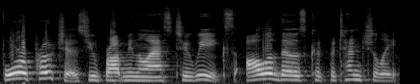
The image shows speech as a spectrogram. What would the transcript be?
four approaches you've brought me in the last two weeks. All of those could potentially.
